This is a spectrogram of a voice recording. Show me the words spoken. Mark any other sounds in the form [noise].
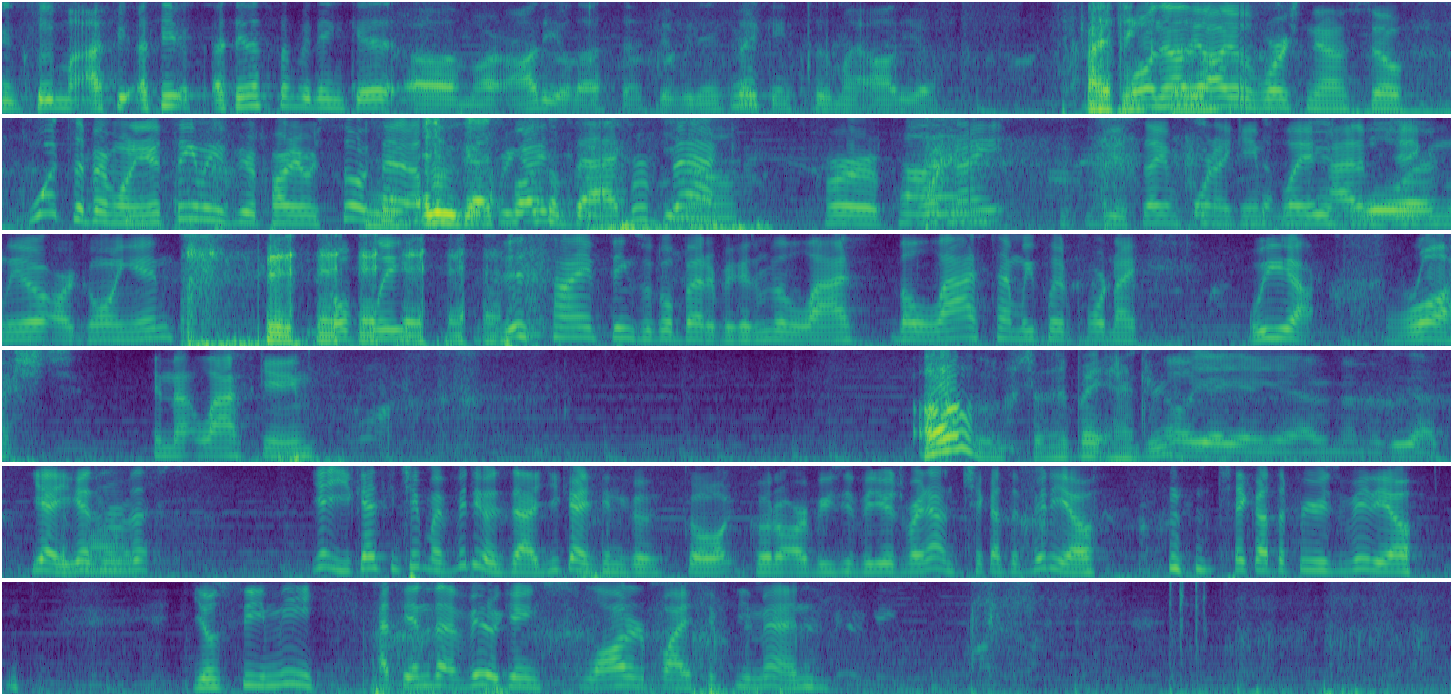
include my. I think I think I think that's why we didn't get um our audio last time. too. we didn't like include my audio. I think Well, now the audio works now. So, what's up, everyone? You're thinking of your party. We're so excited. Anyway, guys, for you welcome back, We're back know. for Time. Fortnite. This will be the second Fortnite some gameplay. Adam, of Jake, and Leo are going in. [laughs] Hopefully, this time things will go better because remember the last the last time we played Fortnite, we got crushed in that last game. Oh, should I invite Andrew? Oh yeah, yeah, yeah. I remember. We got. Yeah, you guys remember that? Yeah, you guys can check my videos out. You guys can go go go to our VC videos right now and check out the video. [laughs] check out the previous video. [laughs] You'll see me at the end of that video getting slaughtered by 50 men.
